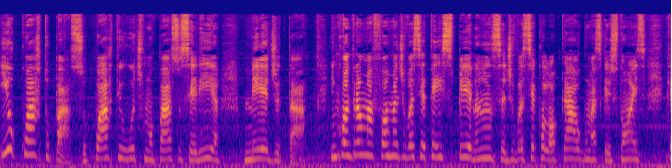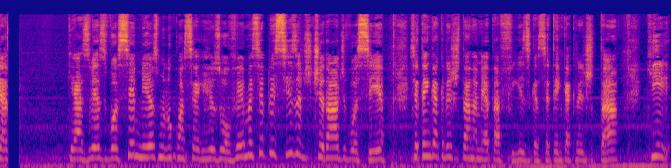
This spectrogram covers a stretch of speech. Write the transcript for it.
E o quarto passo? O quarto e último passo seria meditar. Encontrar uma forma de você ter esperança, de você colocar algumas questões que que às vezes você mesmo não consegue resolver, mas você precisa de tirar de você. Você tem que acreditar na metafísica, você tem que acreditar que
